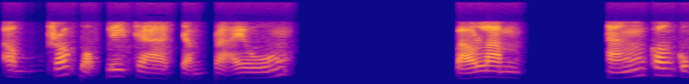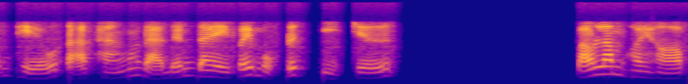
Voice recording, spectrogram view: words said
ông rót một ly trà chậm rãi uống. Bảo Lâm, hẳn con cũng hiểu tạ Thắng đã đến đây với mục đích gì chứ. Bảo Lâm hồi hộp,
